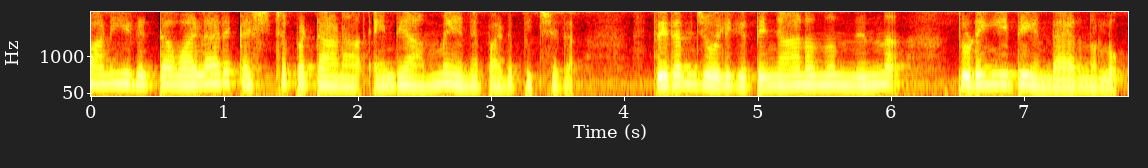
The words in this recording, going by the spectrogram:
പണിയെടുത്ത് വളരെ കഷ്ടപ്പെട്ടാണ് എന്റെ അമ്മ എന്നെ പഠിപ്പിച്ചത്. സ്ഥിരം ജോലി കിട്ടി. ഞാനൊന്ന് നിന്ന് തുടങ്ങിയിട്ടേ ഉണ്ടായിരുന്നുള്ളൂ.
